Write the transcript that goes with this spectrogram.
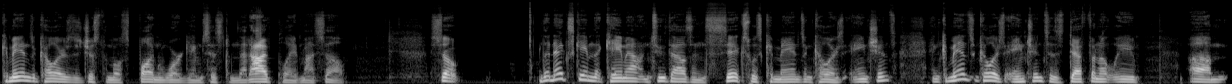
Commands and Colors is just the most fun war game system that I've played myself. So, the next game that came out in 2006 was Commands and Colors Ancients, and Commands and Colors Ancients is definitely um,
